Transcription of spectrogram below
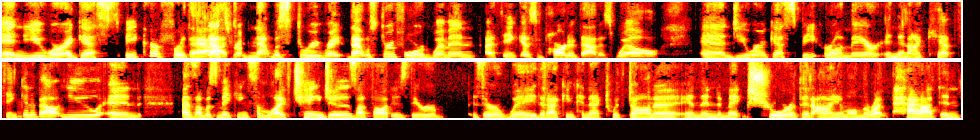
and you were a guest speaker for that. That's right. And that was through that was through 4word Women, I think, as a part of that as well. And you were a guest speaker on there. And then I kept thinking about you, and as I was making some life changes, I thought, is there is there a way that I can connect with Donna, and then to make sure that I am on the right path and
